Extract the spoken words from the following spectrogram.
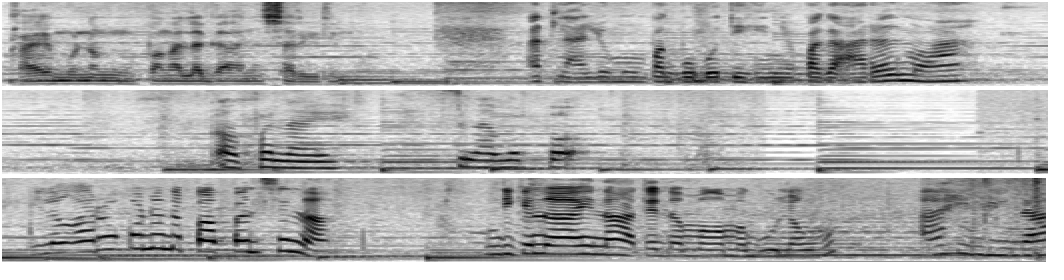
Kaya mo nang pangalagaan ang sarili mo. At lalo mong pagbubutihin yung pag-aaral mo, ha? Opo, nay. Salamat po. Ilang araw ko na napapansin ah. Hindi ka na hinahatid ng mga magulang mo? Ah, hindi na.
